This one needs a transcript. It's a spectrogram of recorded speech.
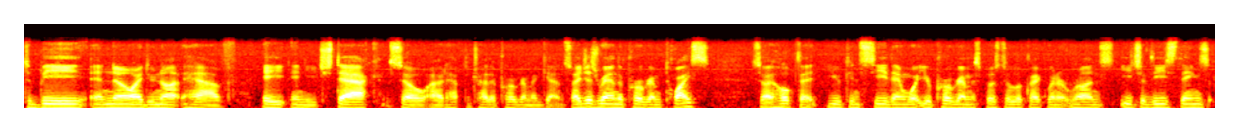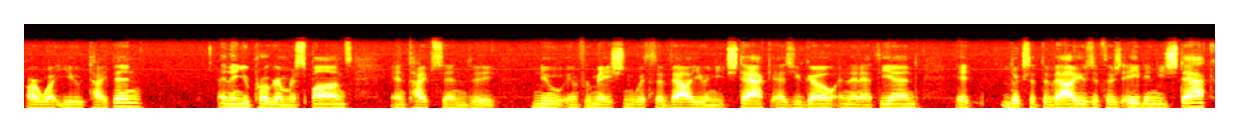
to B and no I do not have 8 in each stack so I would have to try the program again. So I just ran the program twice so I hope that you can see then what your program is supposed to look like when it runs. Each of these things are what you type in and then your program responds and types in the new information with the value in each stack as you go. And then at the end it looks at the values. If there's eight in each stack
